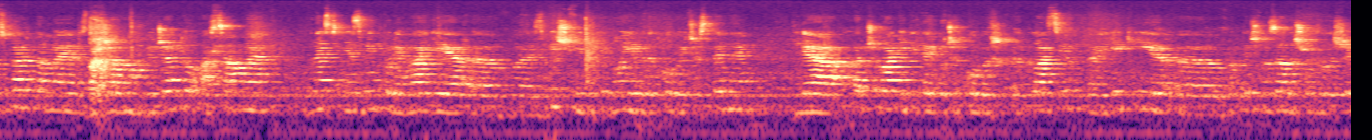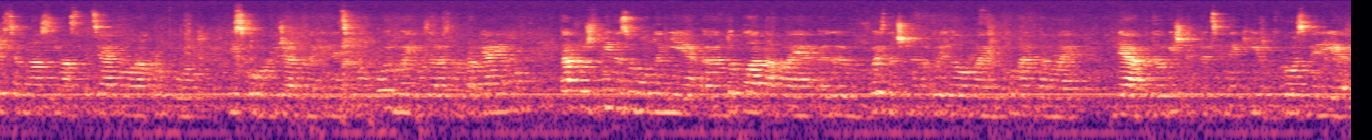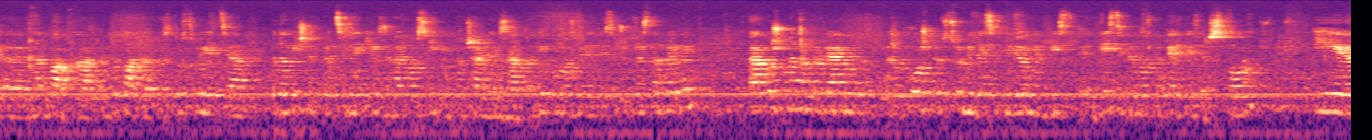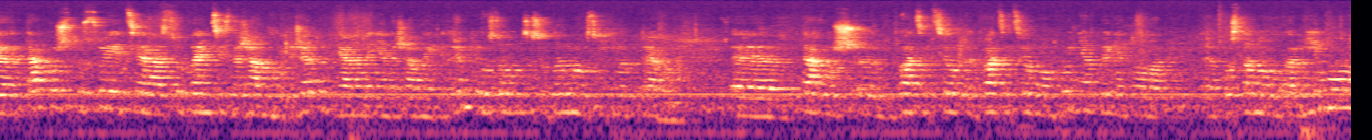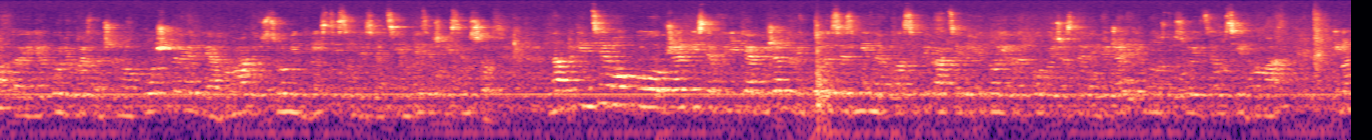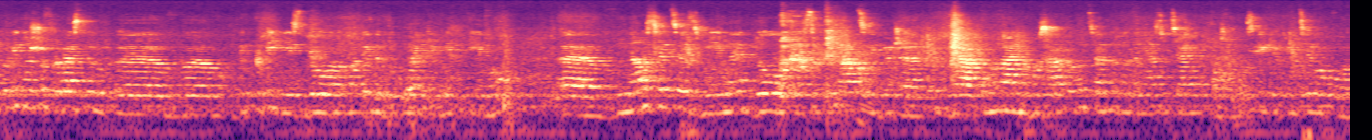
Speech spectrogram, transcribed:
трансфертами з державного бюджету, а саме внесення змін полягає е, в збільшенні дохідної видаткової частини для харчування дітей початкових класів, е, які е, фактично залишок залишився в нас на спеціальному рахунку міського бюджету на кінець року. Ми його зараз направляємо. Також зміни зумовлені е, доплатами, визначеними урядовими документами для педагогічних працівників в розмірі е, надбавка доплата стосується педагогічних працівників загальноосвітніх навчальних закладів у розмірі 1300 гривень. Також ми направляємо е, кошти в сумі 10 мільйонів 200 295 тисяч 100. І е, також стосується субвенцій з державного бюджету для надання державної підтримки особам з особливими освітніми потребами. Також е, 27, 27 грудня прийнято постанову Кабміну, е, якою визначено кошти для громади в сумі 277 тисяч 800. Наприкінці року, вже після прийняття бюджету, відбулися зміни в класифікації вихідної видаткової частини бюджетів. Воно стосується усіх громад. І відповідно, щоб привести в, е, відповідність до нормативних документів Мінфіну, е, вносяться зміни до класифікації бюджету для комунального закладу Центру надання соціальних послуг, оскільки в кінці року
